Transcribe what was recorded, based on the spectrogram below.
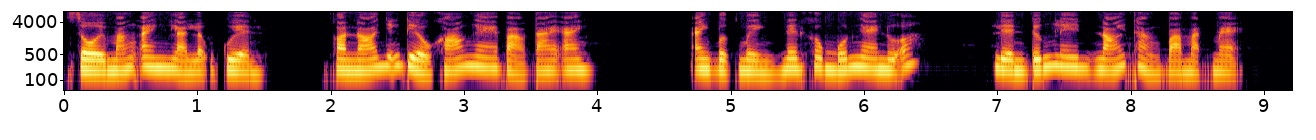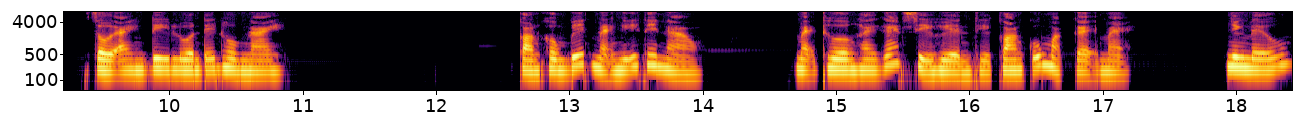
Rồi mắng anh là lộng quyền. Còn nói những điều khó nghe vào tai anh. Anh bực mình nên không muốn nghe nữa. Liền đứng lên nói thẳng vào mặt mẹ. Rồi anh đi luôn đến hôm nay. Con không biết mẹ nghĩ thế nào. Mẹ thương hay ghét sỉ Huyền thì con cũng mặc kệ mẹ. Nhưng nếu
